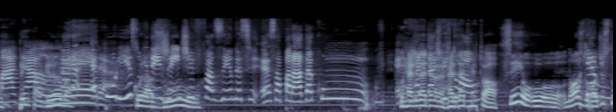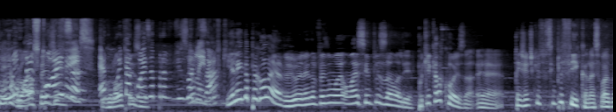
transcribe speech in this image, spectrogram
Uma Pentagrama. galera. É por isso que tem azul. gente fazendo esse- essa parada com, é, Com realidade, realidade virtual. Sim, o, o- o- nós do Rod Studio, o Grola fez isso. É muita um. coisa pra visualizar. E ele ainda pegou leve, viu? Ele ainda fez um, um mais simplesão ali. Porque aquela coisa, é, tem gente que simplifica, né? Você vai,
